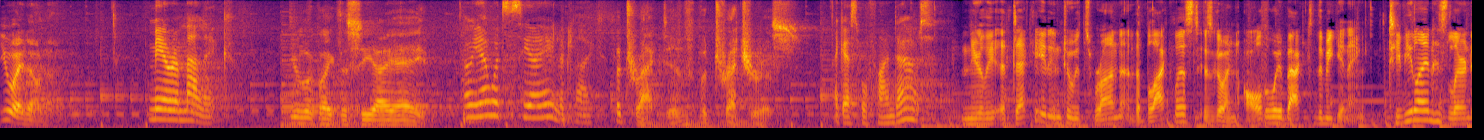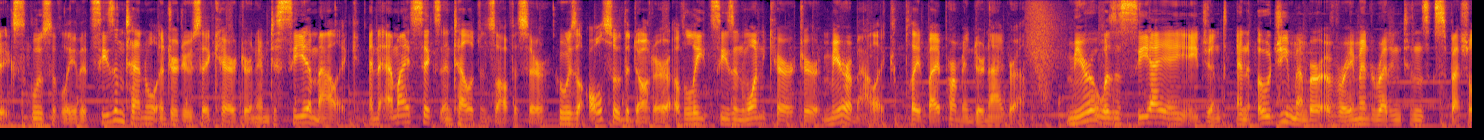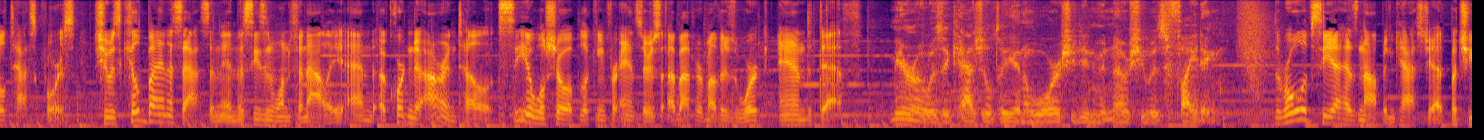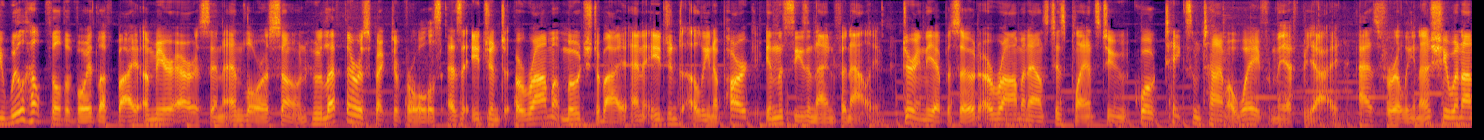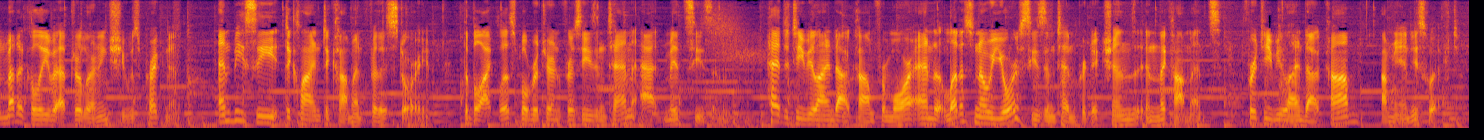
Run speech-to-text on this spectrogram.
You I don't know. Meera Malick. You look like the CIA. Oh yeah, what's the CIA look like? Attractive, but treacherous. I guess we'll find out. Nearly a decade into its run, The Blacklist is going all the way back to the beginning. TV Line has learned exclusively that Season 10 will introduce a character named Siya Malick, an MI6 intelligence officer who is also the daughter of late Season 1 character Meera Malick, played by Parminder Nagra. Meera was a CIA agent and OG member of Raymond Reddington's Special Task Force. She was killed by an assassin in the Season 1 finale, and according to our intel, Siya will show up looking for answers about her mother's work and death. Meera was a casualty in a war she didn't even know she was fighting. The role of Siya has not been cast yet, but she will help fill the void left by Amir Arison and Laura Sohn, who left their respective roles as Agent Aram Mojtabai and Agent Alina Park in the season 9 finale. During the episode, Aram announced his plans to, quote, take some time away from the FBI. As for Alina, she went on medical leave after learning she was pregnant. NBC declined to comment for this story. The Blacklist will return for season 10 at mid season. Head to TVLine.com for more and let us know your season 10 predictions in the comments. For TVLine.com, I'm Andy Swift.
